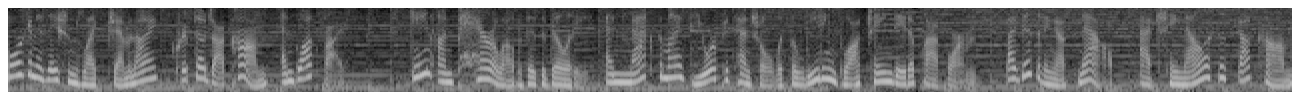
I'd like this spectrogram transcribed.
for organizations like Gemini, Crypto.com, and BlockFi. Gain unparalleled visibility and maximize your potential with the leading blockchain data platform by visiting us now at chainalysis.com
